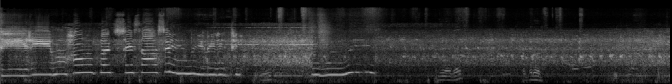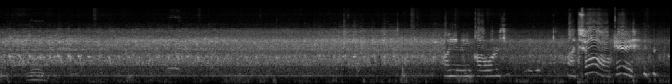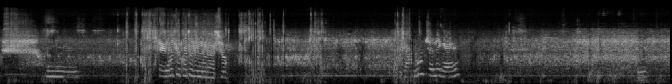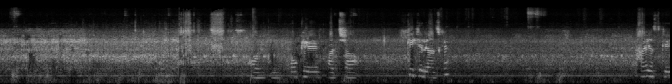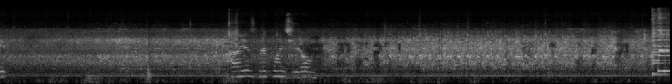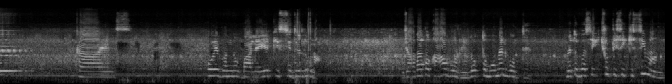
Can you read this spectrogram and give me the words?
तेरी मोहब्बत से साँसें मिली थी. नहीं अच्छा ওকে এর মধ্যে কতদিন ধরে আছো জানো চলে গে ওকে আচ্ছা কি খেলে আজকে হাই আজকে Highest break my zero. Guys, कोई बंदूक वाले ये किसी दे दो ना। ज़्यादा तो कहाँ बोल रही लोग तो मोमेंट बोलते हैं। मैं तो बस एक छोटी सी किस्सी मांग।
